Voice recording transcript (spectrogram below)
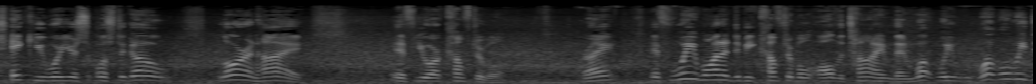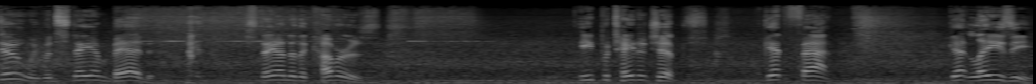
take you where you're supposed to go. Lauren, hi. If you are comfortable, right? If we wanted to be comfortable all the time, then what we what would we do? We would stay in bed, stay under the covers, eat potato chips, get fat, get lazy,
